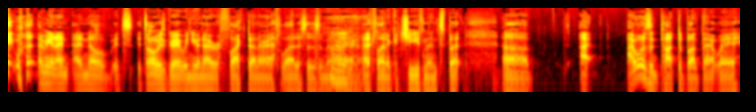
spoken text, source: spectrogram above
It was, I mean, I, I know it's it's always great when you and I reflect on our athleticism and oh, our yeah. athletic achievements, but uh, I I wasn't taught to bunt that way,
